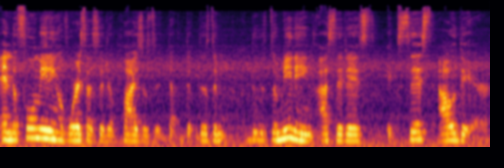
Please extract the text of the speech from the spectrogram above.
And the full meaning of words as it applies, is does the, the, the meaning as it is exists out there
